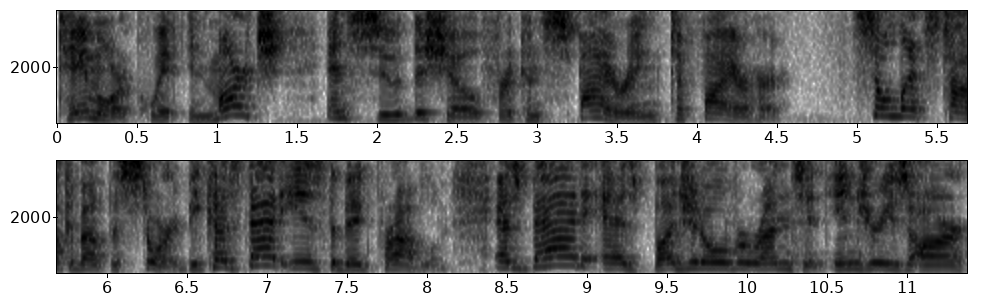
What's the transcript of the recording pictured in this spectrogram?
Taymor quit in March and sued the show for conspiring to fire her. So let's talk about the story, because that is the big problem. As bad as budget overruns and injuries are,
